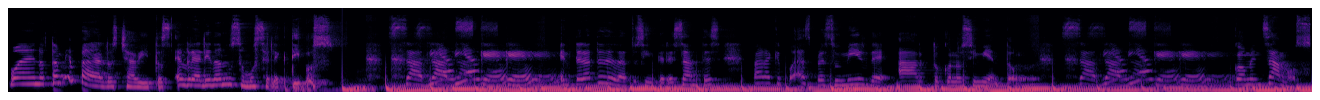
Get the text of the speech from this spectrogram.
Bueno, también para los chavitos. En realidad no somos selectivos. ¿Sabías, que? Entérate de datos interesantes para que puedas presumir de harto conocimiento. ¿Sabías, que? Comenzamos.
